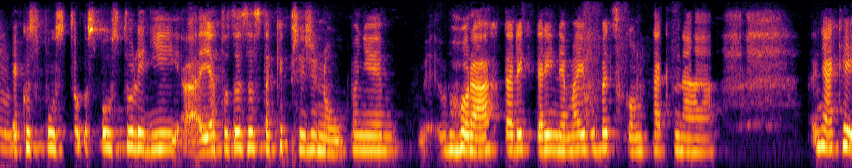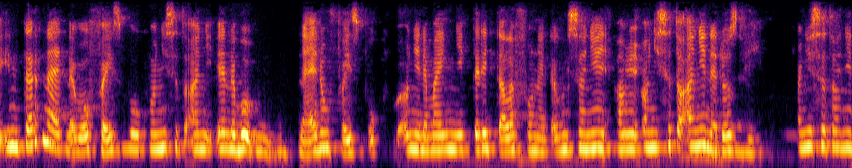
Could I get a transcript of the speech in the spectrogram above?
Hmm. Jako spoustu, spoustu lidí, a já to zase taky přeženu úplně v horách tady, který nemají vůbec kontakt na nějaký internet nebo Facebook, oni se to ani, nebo nejenom Facebook, oni nemají některé telefony, tak oni se, ani, oni, oni se to ani nedozví. Oni se to ani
